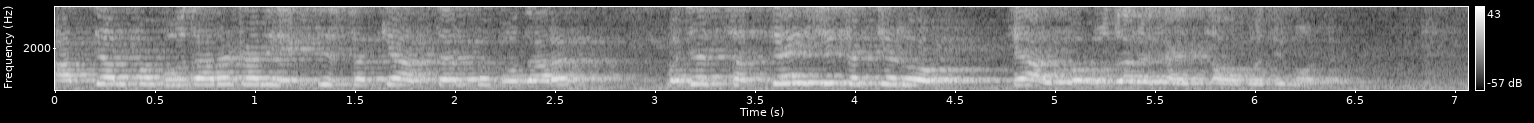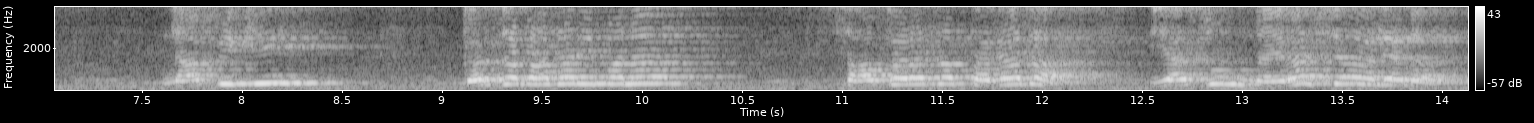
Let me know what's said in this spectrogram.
अत्यल्प भूधारक आणि एकतीस टक्के अत्यल्प भूधारक म्हणजे सत्याऐंशी टक्के लोक हे अल्पभूधारक आहेत सभापती मोठे नापिकी कर्जबाजारीपणा सावकाराचा तगादा यातून नैराश्य आल्यानं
